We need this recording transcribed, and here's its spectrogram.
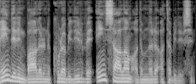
en derin bağlarını kurabilir ve en sağlam adımları atabilirsin.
